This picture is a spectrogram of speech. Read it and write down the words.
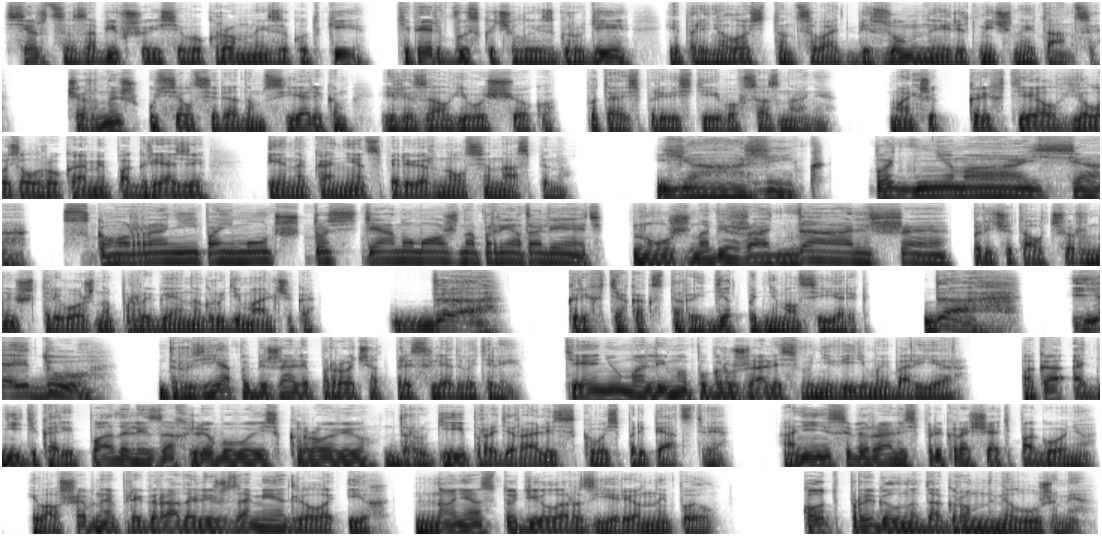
Сердце, забившееся в укромные закутки, теперь выскочило из груди и принялось танцевать безумные ритмичные танцы. Черныш уселся рядом с Яриком и лизал его щеку, пытаясь привести его в сознание. Мальчик кряхтел, елозил руками по грязи и, наконец, перевернулся на спину. «Ярик, поднимайся! Скоро они поймут, что стену можно преодолеть! Нужно бежать дальше!» — причитал Черныш, тревожно прыгая на груди мальчика. «Да!» — кряхтя, как старый дед, поднимался Ярик. «Да! Я иду!» Друзья побежали прочь от преследователей. Те неумолимо погружались в невидимый барьер. Пока одни дикари падали, захлебываясь кровью, другие продирались сквозь препятствия. Они не собирались прекращать погоню, и волшебная преграда лишь замедлила их, но не остудила разъяренный пыл. Кот прыгал над огромными лужами.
